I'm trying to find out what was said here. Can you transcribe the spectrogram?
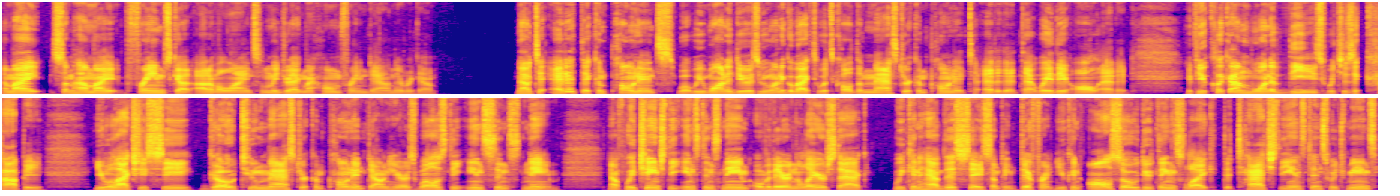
Now my somehow my frames got out of line, so let me drag my home frame down. There we go. Now to edit the components, what we want to do is we want to go back to what's called the master component to edit it. That way they all edit. If you click on one of these, which is a copy, you will actually see go to master component down here as well as the instance name. Now, if we change the instance name over there in the layer stack, we can have this say something different. You can also do things like detach the instance, which means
